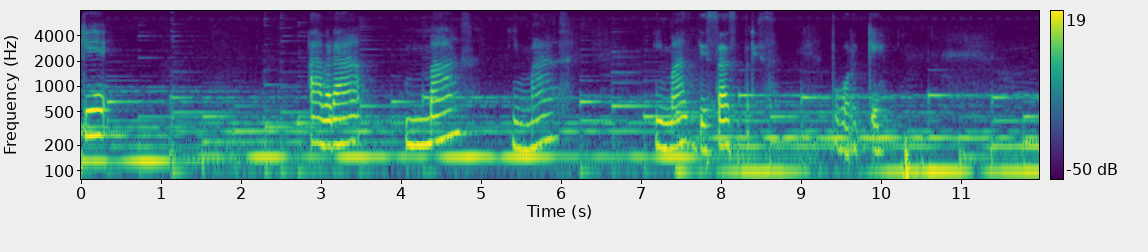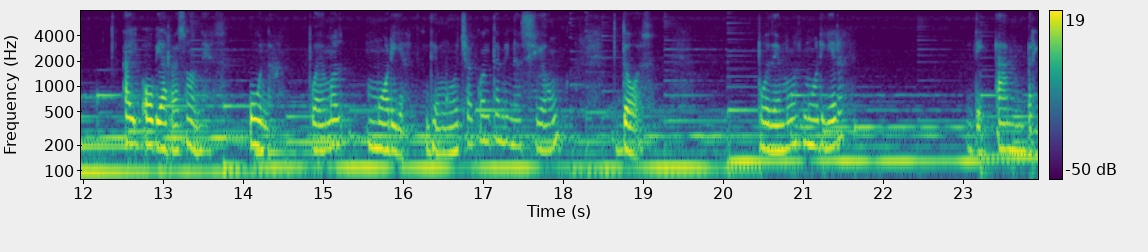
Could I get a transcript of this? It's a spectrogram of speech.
que habrá más y más y más desastres. ¿Por qué? Hay obvias razones. Una, podemos morir de mucha contaminación. Dos, podemos morir de hambre.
